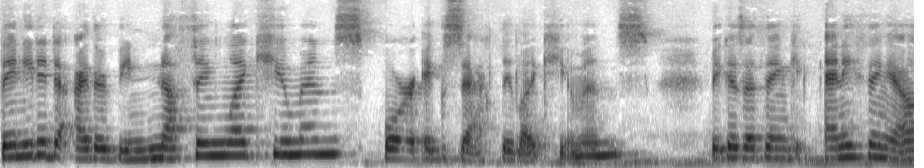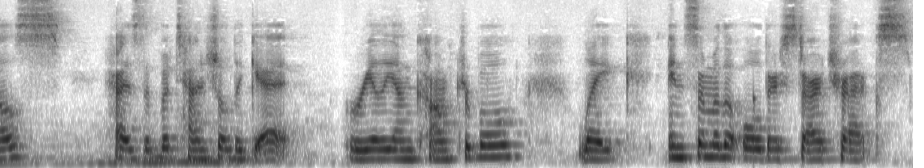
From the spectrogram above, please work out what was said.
They needed to either be nothing like humans or exactly like humans. Because I think anything else has the potential to get really uncomfortable. Like in some of the older Star Treks,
